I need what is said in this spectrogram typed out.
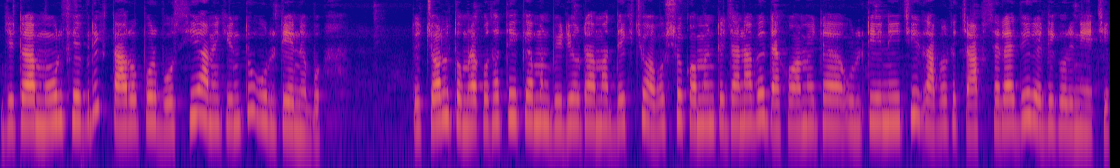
যেটা মূল ফেব্রিক তার উপর বসিয়ে আমি কিন্তু উল্টিয়ে নেব। তো চলো, তোমরা কোথা থেকে কেমন ভিডিওটা আমার দেখছ অবশ্যই কমেন্টে জানাবে। দেখো, আমি এটা উল্টিয়ে নিয়েছি, তারপর একটা চাপ সেলাই দিয়ে রেডি করে নিয়েছি।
